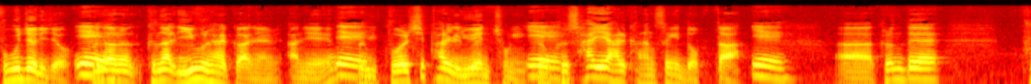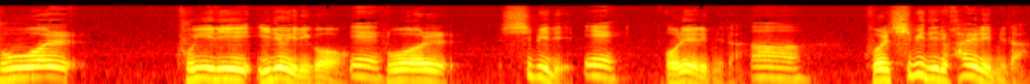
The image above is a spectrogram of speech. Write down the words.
구구절이죠. 예. 그날은 그날 이후에 할거 아니, 아니에요? 네. 그럼 9월 18일 유엔 총회. 예. 그럼 그 사이에 할 가능성이 높다. 예. 어, 그런데 9월 9일이 일요일이고 예. 9월 10일이 예. 월요일입니다. 어. 9월 11일이 화요일입니다.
